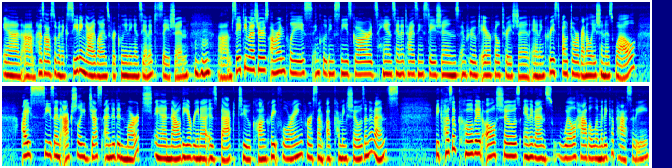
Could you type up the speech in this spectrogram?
and um, has also been exceeding guidelines for cleaning and sanitization. Mhm. Um, safety measures are in place, including sneeze guards, hand sanitizing stations, improved air filtration, and increased outdoor ventilation as well. Ice season actually just ended in March, and now the arena is back to concrete flooring for some upcoming shows and events. Because of COVID, all shows and events will have a limited capacity,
